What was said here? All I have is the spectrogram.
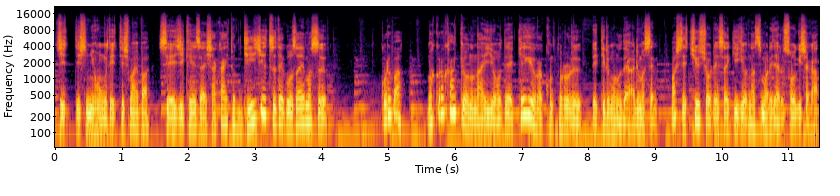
じって日本語で言ってしまえば政治経済社会と技術でございます。これはマクロ環境の内容で企業がコントロールできるものではありません。まして中小零細企業の集まりである葬儀社が。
